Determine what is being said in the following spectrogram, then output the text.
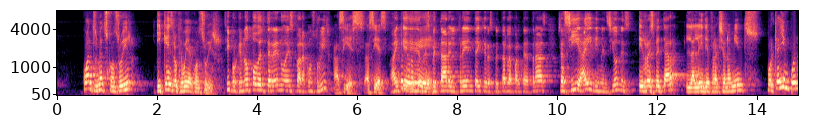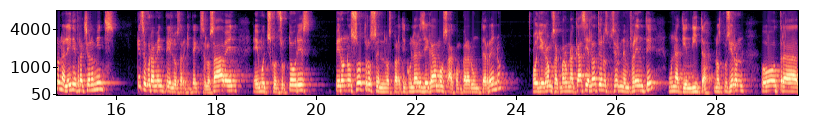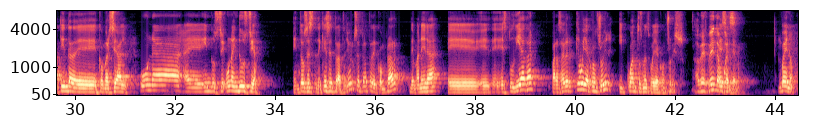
cuántos metros construir y qué es lo que voy a construir. Sí, porque no todo el terreno es para construir. Así es, así es. Hay que, que- respetar el frente, hay que respetar la parte de atrás. O sea, sí hay dimensiones. y respetar la ley de fraccionamientos, porque hay en Puebla una ley de fraccionamientos, que seguramente los arquitectos lo saben, eh, muchos constructores, pero nosotros en los particulares llegamos a comprar un terreno o llegamos a comprar una casa y al rato ya nos pusieron enfrente una tiendita, nos pusieron otra tienda de comercial, una, eh, industria, una industria. Entonces, ¿de qué se trata? Yo creo que se trata de comprar de manera eh, eh, estudiada para saber qué voy a construir y cuántos metros voy a construir. A ver, venga Es pues. el tema. Bueno,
